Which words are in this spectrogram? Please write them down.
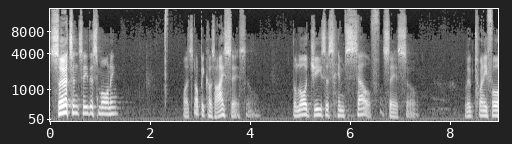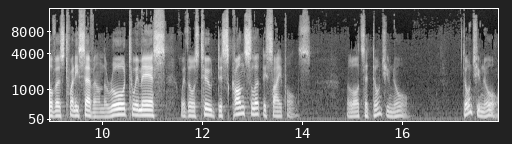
certainty this morning? Well, it's not because I say so. The Lord Jesus himself says so. Luke 24, verse 27, on the road to Emmaus with those two disconsolate disciples, the Lord said, Don't you know? Don't you know?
